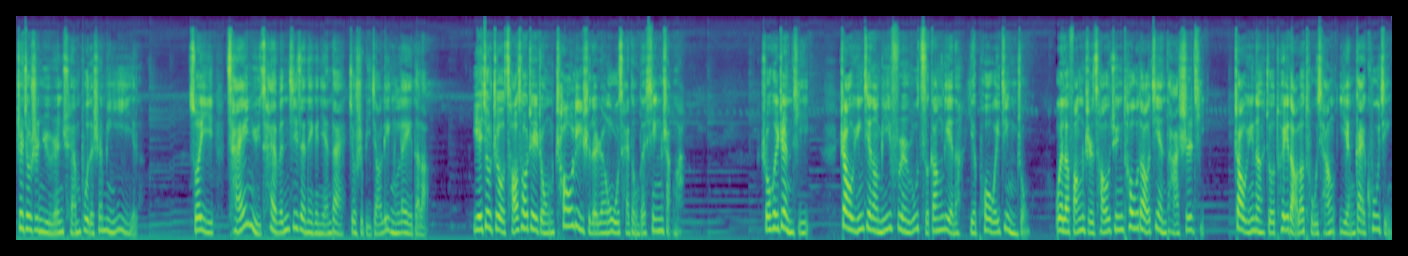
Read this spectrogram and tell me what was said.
这就是女人全部的生命意义了。所以，才女蔡文姬在那个年代就是比较另类的了，也就只有曹操这种超历史的人物才懂得欣赏啊。说回正题，赵云见到糜夫人如此刚烈呢，也颇为敬重。为了防止曹军偷盗践踏尸体，赵云呢就推倒了土墙掩盖枯井。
